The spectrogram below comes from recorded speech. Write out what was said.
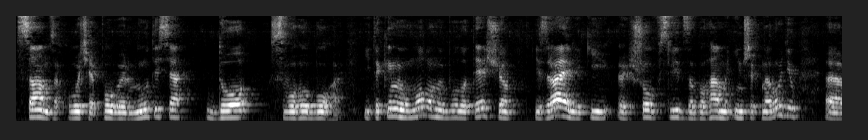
сам захоче повернутися до свого Бога. І такими умовами було те, що Ізраїль, який йшов вслід за богами інших народів, е,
